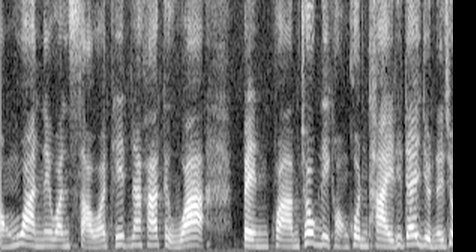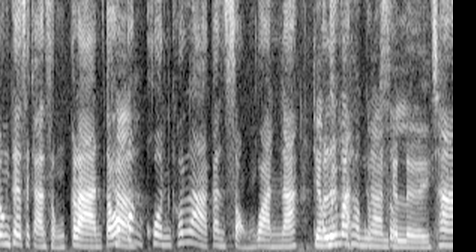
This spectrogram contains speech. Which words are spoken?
2 วันในวันเสาร์อาทิตย์นะคะ ถือว่าเป็นความโชคดีของคนไทยที่ได้หยุดในช่วงเทศกาลสงกรานต์แต่ว่าค่ะบางคนเขาลากัน 2 วันนะยังไม่มาพฤหัสทำงานบศุกันเลยใช่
